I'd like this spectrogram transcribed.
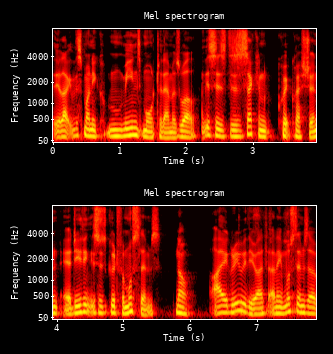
Like this money means more to them as well. This is this is a second quick question. Uh, do you think this is good for Muslims? No. I agree with you. I, th- I think Muslims are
